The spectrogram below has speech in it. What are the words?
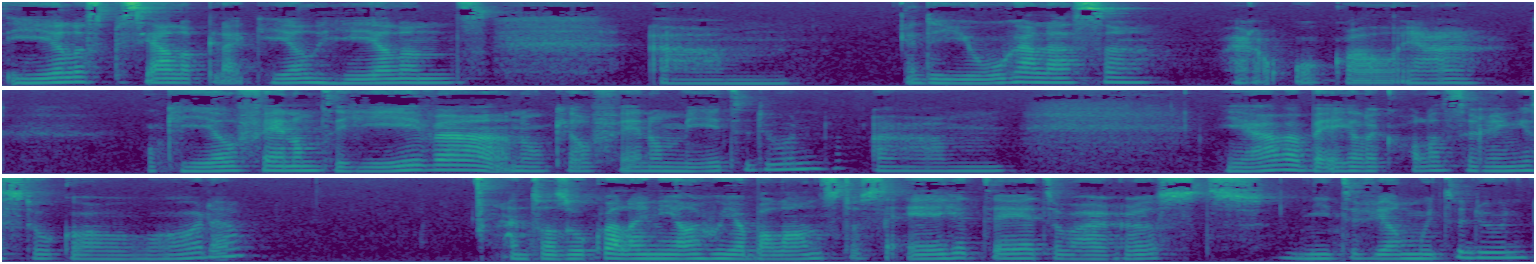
hele speciale plek, heel helend. Um, de yogalessen waren ook wel, ja, ook heel fijn om te geven en ook heel fijn om mee te doen. Um, ja, we hebben eigenlijk alles erin gestoken wat we wouden. En het was ook wel een heel goede balans tussen eigen tijd, waar rust, niet te veel moeten doen.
